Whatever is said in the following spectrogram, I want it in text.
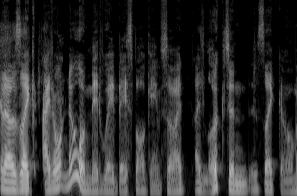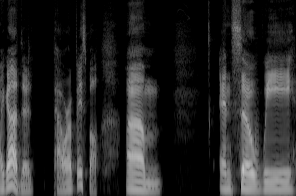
and i was like i don't know a midway baseball game so i i looked and it's like oh my god the power up baseball. Um and so we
